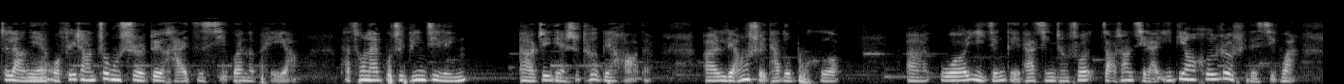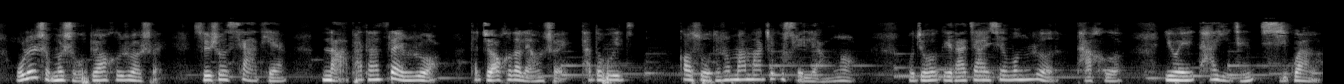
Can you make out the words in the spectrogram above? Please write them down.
这两年我非常重视对孩子习惯的培养，他从来不吃冰激凌啊，这一点是特别好的啊，凉水他都不喝啊，我已经给他形成说早上起来一定要喝热水的习惯，无论什么时候都要喝热水。所以说夏天哪怕他再热，他只要喝到凉水，他都会告诉我，他说妈妈这个水凉了。我就会给他加一些温热的，他喝，因为他已经习惯了，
